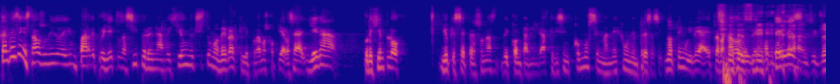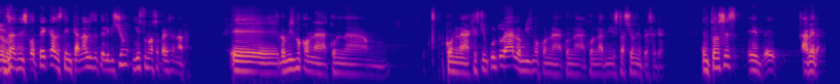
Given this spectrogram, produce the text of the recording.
Tal vez en Estados Unidos hay un par de proyectos así, pero en la región no existe un modelo al que le podamos copiar. O sea, llega, por ejemplo, yo que sé, personas de contabilidad que dicen, ¿cómo se maneja una empresa así? No tengo idea. He trabajado desde hoteles, en discotecas, desde en canales de televisión y esto no se parece a nada. Eh, lo mismo con la, con, la, con la gestión cultural, lo mismo con la, con la, con la administración empresarial. Entonces, eh, eh, a ver,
